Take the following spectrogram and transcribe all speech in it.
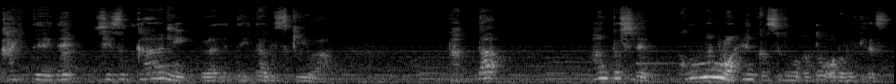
海底で静かに売られていたウイスキーは半年でこんなにも変化するのかと驚きです。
